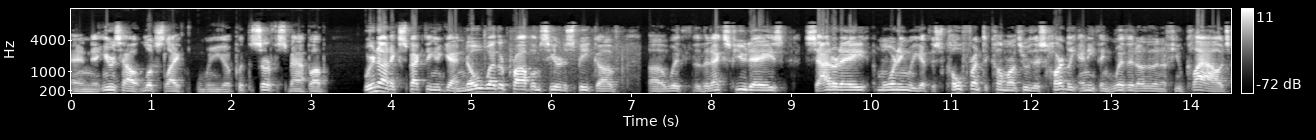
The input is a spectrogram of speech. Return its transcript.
And here's how it looks like when we uh, put the surface map up. We're not expecting, again, no weather problems here to speak of uh, with the next few days. Saturday morning, we get this cold front to come on through. There's hardly anything with it other than a few clouds.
